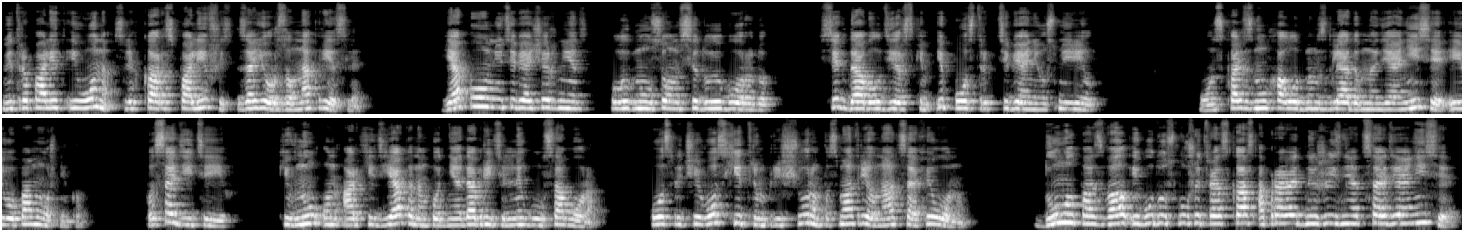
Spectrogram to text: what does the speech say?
Митрополит Иона, слегка распалившись, заерзал на кресле. «Я помню тебя, чернец», — улыбнулся он в седую бороду. «Всегда был дерзким, и постриг тебя не усмирил». Он скользнул холодным взглядом на Дионисия и его помощников. «Посадите их», — кивнул он архидиаконом под неодобрительный гул собора, после чего с хитрым прищуром посмотрел на отца Фиону. «Думал, позвал и буду слушать рассказ о праведной жизни отца Дионисия?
